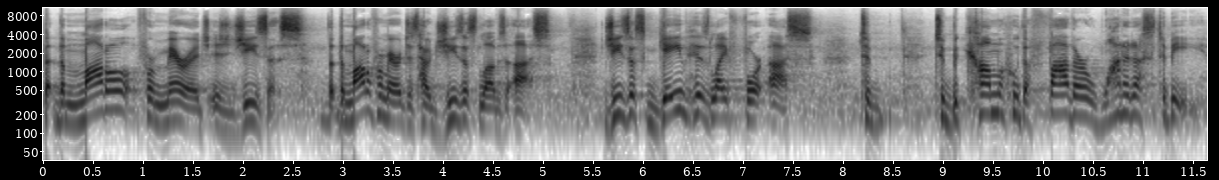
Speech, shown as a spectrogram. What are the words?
the, the model for marriage is Jesus. The, the model for marriage is how Jesus loves us. Jesus gave his life for us to, to become who the Father wanted us to be.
